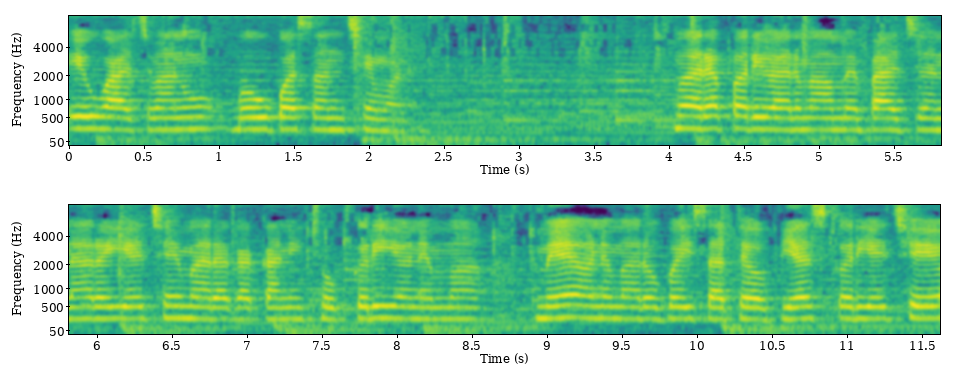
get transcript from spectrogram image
એવું વાંચવાનું બહુ પસંદ છે મને. મારા પરિવારમાં અમે પાંચ જણા રહીએ છીએ. મારા કાકાની છોકરી અને મા- અને મારો ભાઈ સાથે અભ્યાસ કરીએ છીએ.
